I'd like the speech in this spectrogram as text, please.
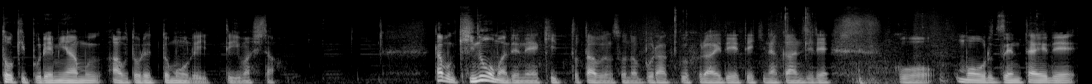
冬季プレミアムアウトレットモールへ行っていました。多分昨日までねきっと多分そのブラックフライデー的な感じでこうモール全体で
